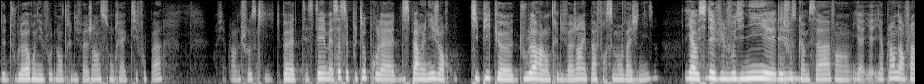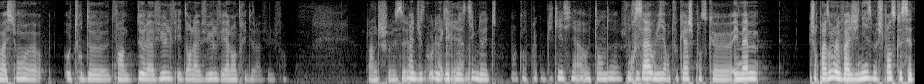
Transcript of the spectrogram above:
de douleur au niveau de l'entrée du vagin sont réactifs ou pas. Il y a plein de choses qui, peuvent être testées, mais ça, c'est plutôt pour la dyspareunie, genre typique euh, douleur à l'entrée du vagin et pas forcément vaginisme. Il y a aussi des vulvodynies et des mmh. choses comme ça. Enfin, il y a, y a, plein d'inflammations euh, autour de, de la vulve et dans la vulve et à l'entrée de la vulve. plein de choses. du coup, le diagnostic doit être encore plus compliqué s'il y a autant de choses. Pour ça, oui, en tout cas, je pense que. Et même, genre par exemple, le vaginisme, je pense que c'est.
